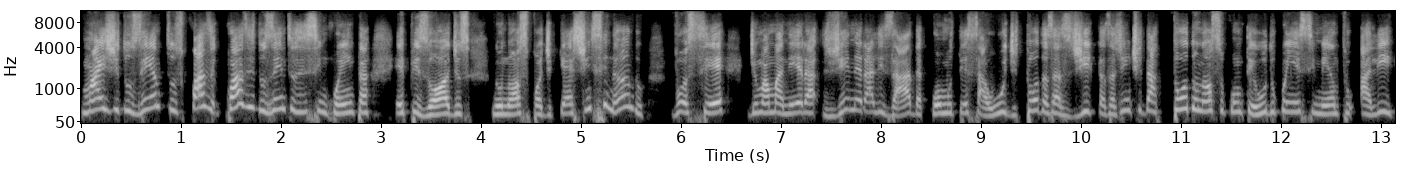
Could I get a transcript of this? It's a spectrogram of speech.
mais de 200, quase, quase 250 episódios no nosso podcast ensinando você de uma maneira generalizada como ter saúde, todas as dicas. A gente dá todo o nosso conteúdo, conhecimento ali,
